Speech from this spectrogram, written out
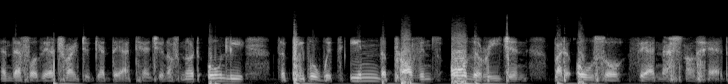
and therefore they are trying to get the attention of not only the people within the province or the region, but also their national head.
